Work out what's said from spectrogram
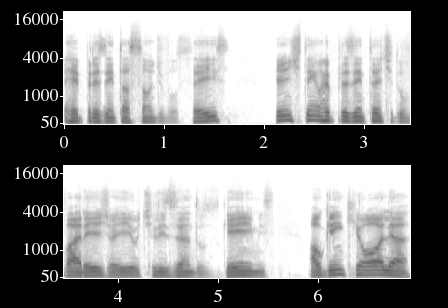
representação de vocês a gente tem o um representante do varejo aí utilizando os games, alguém que olha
